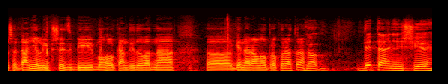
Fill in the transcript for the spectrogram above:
že Daniel Lipšec by mohol kandidovať na uh, generálneho prokurátora? No, Detálnejšie e,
